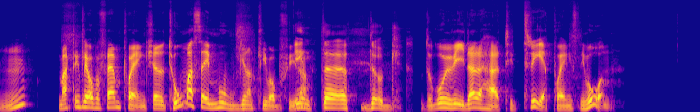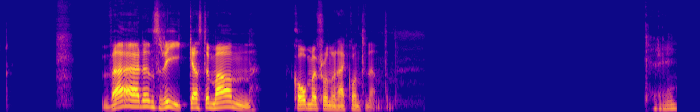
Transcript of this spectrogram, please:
Mm. Martin kliver av på fem poäng. Känner Thomas sig mogen att kliva av på fyra? Inte ett dugg. Då går vi vidare här till trepoängsnivån. Världens rikaste man kommer från den här kontinenten. Okej.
